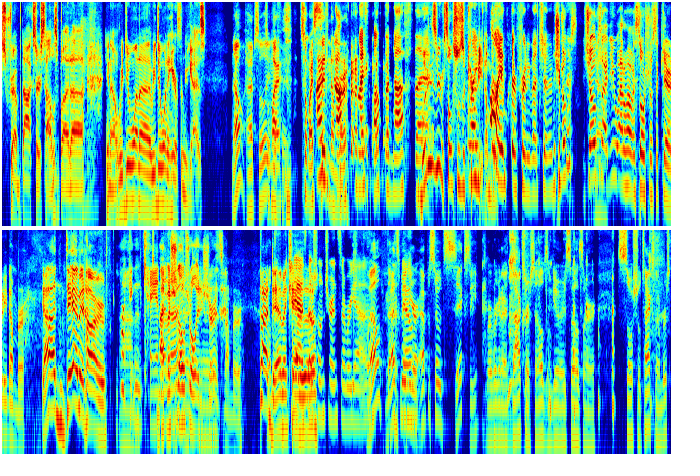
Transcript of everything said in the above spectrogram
straight up dox ourselves. But uh, you know, we do want to we do want to hear from you guys. No, absolutely. So my definitely. so my I've SID number. doxed myself enough that What is your social security like, number? I'll answer pretty much it. jokes jokes Yeah. on you. I don't have a social security number. God damn it, Harv! Nah, Fucking that's- Canada. I have a social Canada's- insurance number. God damn it, Yeah, Canada! social insurance number. Yeah. Well, that's been your episode 60, where we're going to dox ourselves and give ourselves our social tax numbers.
